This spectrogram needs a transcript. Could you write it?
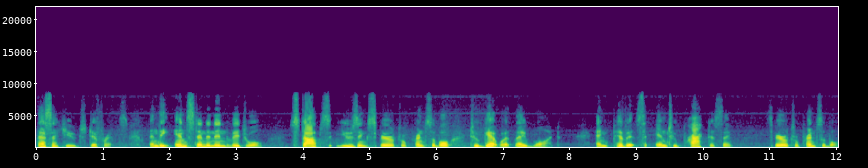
That's a huge difference. And the instant an individual stops using spiritual principle to get what they want, and pivots into practicing spiritual principle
